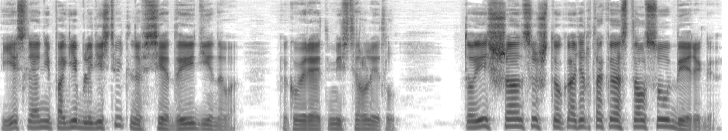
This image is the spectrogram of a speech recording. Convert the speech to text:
Если они погибли действительно все до единого, как уверяет мистер Литл, то есть шансы, что катер так и остался у берега.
